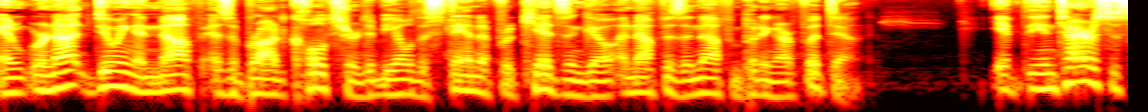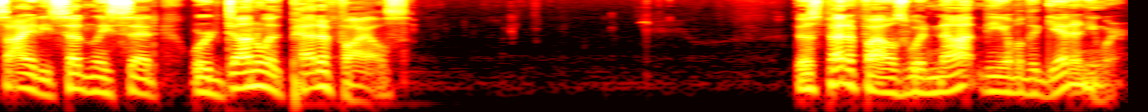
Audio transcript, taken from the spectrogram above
and we're not doing enough as a broad culture to be able to stand up for kids and go, enough is enough and putting our foot down if the entire society suddenly said, we're done with pedophiles, those pedophiles would not be able to get anywhere.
